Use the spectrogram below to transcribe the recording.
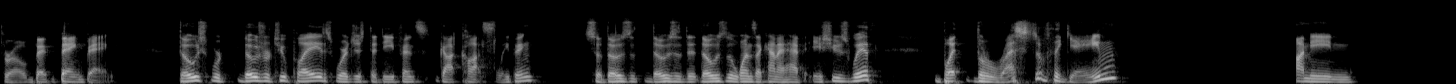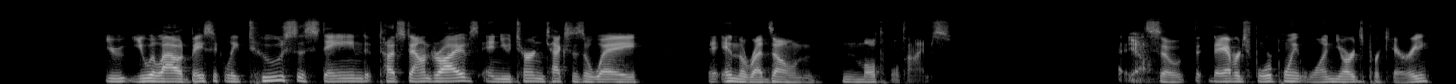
throw bang bang those were those were two plays where just the defense got caught sleeping. So those those are the those are the ones I kind of have issues with. But the rest of the game, I mean, you you allowed basically two sustained touchdown drives, and you turned Texas away in the red zone multiple times. Yeah. So th- they averaged 4.1 yards per carry,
